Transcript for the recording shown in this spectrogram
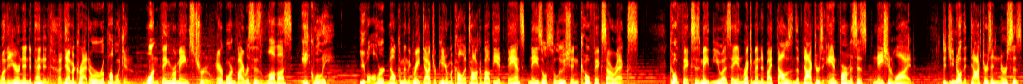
Whether you're an independent, a Democrat, or a Republican, one thing remains true airborne viruses love us equally. You've all heard Malcolm and the great Dr. Peter McCullough talk about the advanced nasal solution Cofix RX. Cofix is made in the USA and recommended by thousands of doctors and pharmacists nationwide. Did you know that doctors and nurses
